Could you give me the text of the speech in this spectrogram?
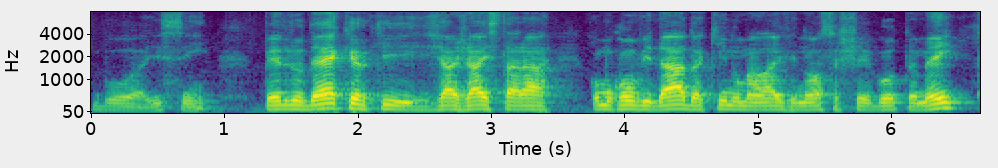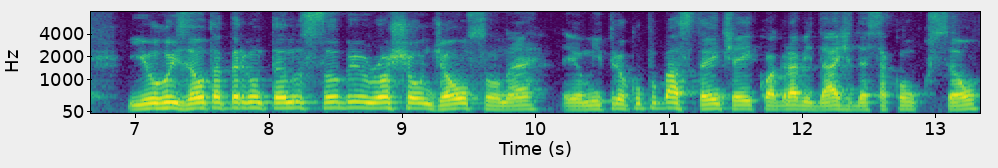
Boa, aí sim. Pedro Decker, que já já estará como convidado aqui numa live nossa, chegou também. E o Ruizão está perguntando sobre o Roshon Johnson, né? Eu me preocupo bastante aí com a gravidade dessa concussão,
